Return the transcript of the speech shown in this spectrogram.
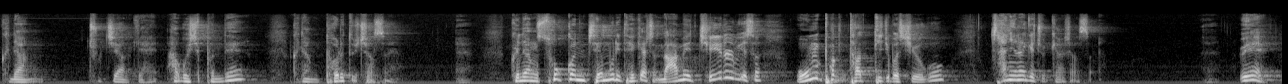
그냥 죽지 않게 하고 싶은데 그냥 버려두셨어요 예. 그냥 속건 제물이 되게 하셨어요 남의 죄를 위해서 온팍 다 뒤집어 씌우고 잔인하게 죽게 하셨어요 예. 왜?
